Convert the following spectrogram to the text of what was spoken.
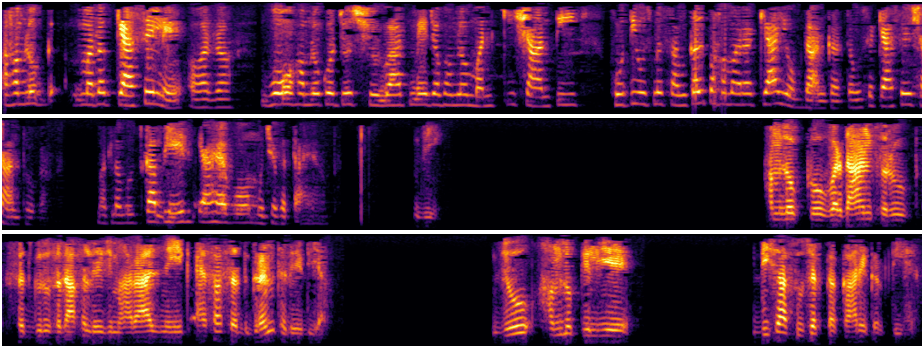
हम लोग मतलब कैसे लें? और वो हम लोग को जो शुरुआत में जब हम लोग मन की शांति होती उसमें संकल्प हमारा क्या योगदान करता है? उसे कैसे शांत होगा? मतलब उसका भेद क्या है वो मुझे बताएँ आप। जी। हम लोग को वरदान स्वरूप सदगुरु सदाफल देव जी महाराज ने एक ऐसा सदग्रंथ दे दिया, जो हम लोग के लिए दिशा सूचक का कार्य करती है।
